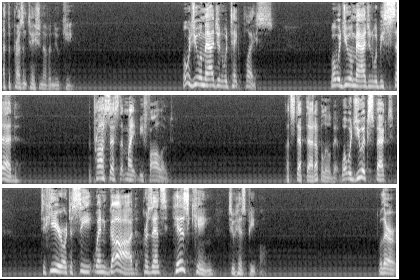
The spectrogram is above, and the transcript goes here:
at the presentation of a new king? What would you imagine would take place? What would you imagine would be said? The process that might be followed. Let's step that up a little bit. What would you expect to hear or to see when God presents his king to his people? Well, there are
